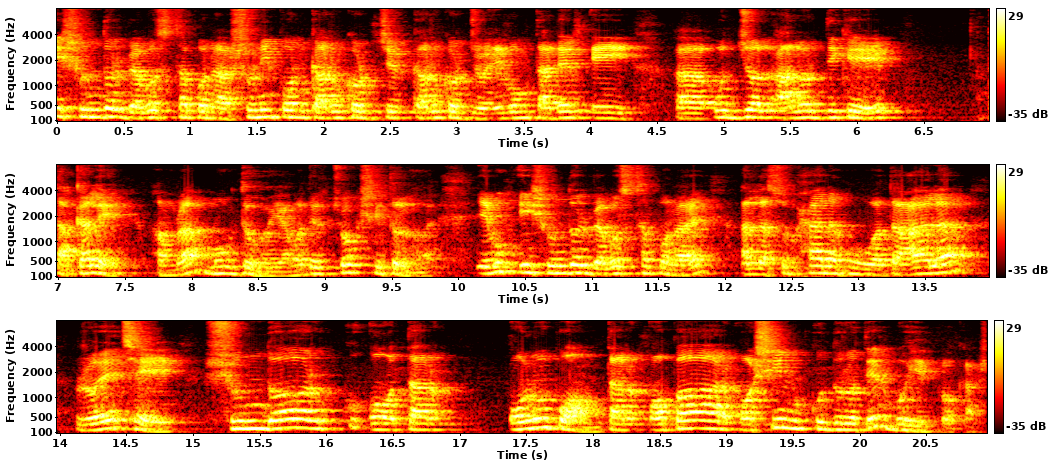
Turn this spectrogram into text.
এই সুন্দর ব্যবস্থাপনা সুনিপন কারুকার্য কারুকার্য এবং তাদের এই উজ্জ্বল আলোর দিকে তাকালে আমরা মুগ্ধ হই, আমাদের চোখ শীতল হয় এবং এই সুন্দর ব্যবস্থাপনায় আল্লাহ সুবহানাহু রয়েছে সুন্দর তার অনুপম, তার অপার অসীম কুদরতের বহিঃপ্রকাশ।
